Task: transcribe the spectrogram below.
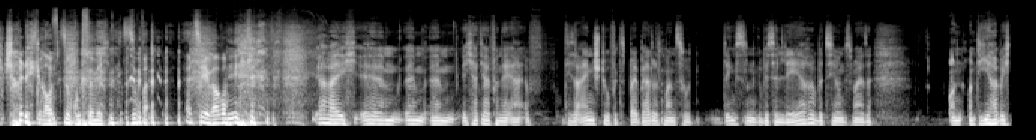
Entschuldigung. Läuft so gut für mich. Super. Erzähl, warum? Nee. Ja, weil ich, ähm, ähm, ähm, ich hatte ja von der dieser einen Stufe bei Bertelsmann so Dings so eine gewisse Lehre, beziehungsweise und, und die habe ich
